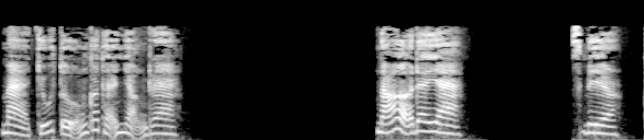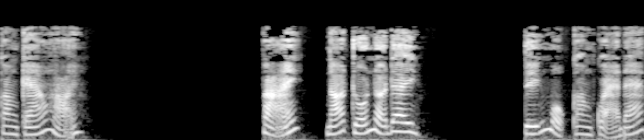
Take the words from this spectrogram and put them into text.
mà chú tưởng có thể nhận ra. Nó ở đây à? Spear, con cáo hỏi. Phải, nó trốn ở đây. Tiếng một con quạ đáp.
